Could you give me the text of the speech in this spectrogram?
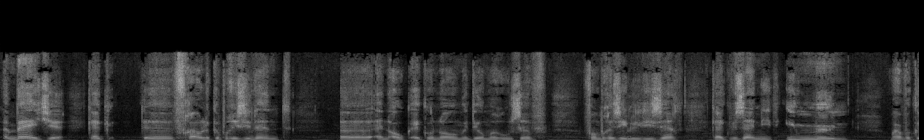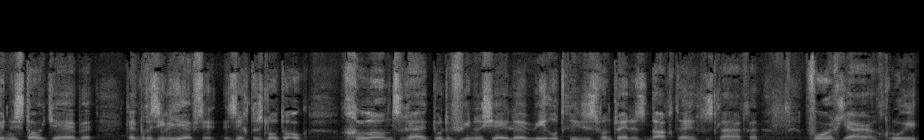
Een beetje. Kijk, de vrouwelijke president eh, en ook economen, Dilma Rousseff van Brazilië, die zegt... kijk, we zijn niet immuun, maar we kunnen een stootje hebben. Kijk, Brazilië heeft zich tenslotte ook glansrijk... door de financiële wereldcrisis van 2008 heen geslagen. Vorig jaar een groei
